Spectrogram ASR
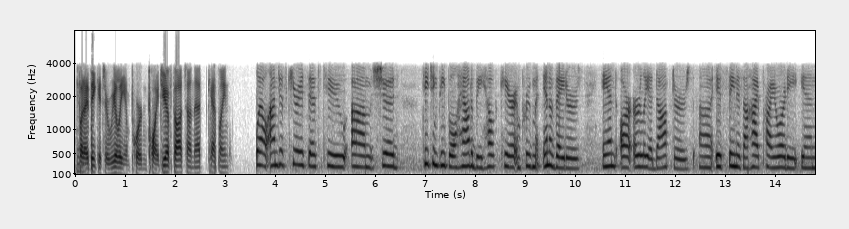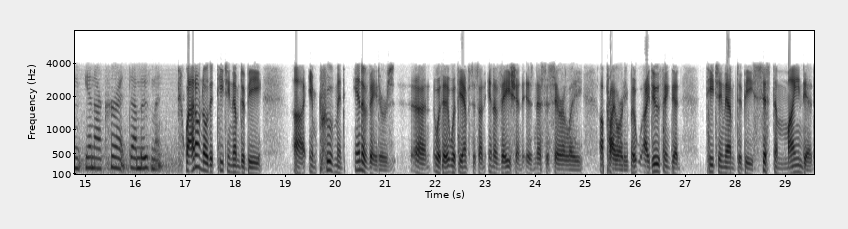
Yeah. But I think it's a really important point. Do you have thoughts on that, Kathleen? Well, I'm just curious as to um, should teaching people how to be healthcare improvement innovators and our early adopters uh, is seen as a high priority in in our current uh, movement. Well, I don't know that teaching them to be uh, improvement innovators uh, with the, with the emphasis on innovation is necessarily a priority. But I do think that teaching them to be system minded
